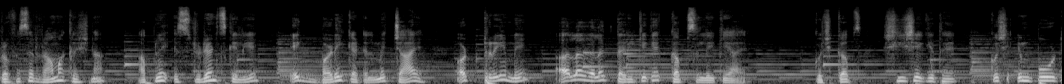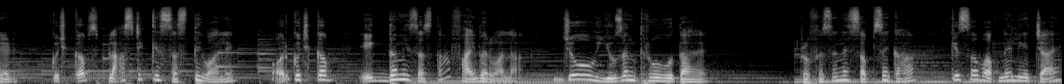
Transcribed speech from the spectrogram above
प्रोफेसर रामाकृष्णा अपने स्टूडेंट्स के लिए एक बड़े केटल में चाय और ट्रे में अलग अलग तरीके के कप्स लेके आए। कुछ कप्स शीशे के थे, कुछ इंपोर्टेड कुछ कप्स प्लास्टिक के सस्ते वाले और कुछ कप एकदम ही सस्ता फाइबर वाला, जो यूज़ एंड थ्रो होता है। प्रोफेसर ने सबसे कहा कि सब अपने लिए चाय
